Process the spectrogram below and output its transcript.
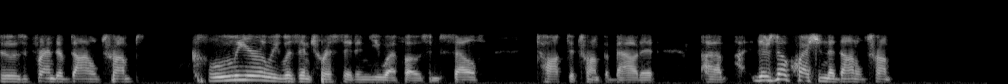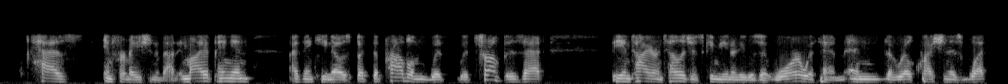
who's a friend of Donald Trump, clearly was interested in UFOs himself, talked to Trump about it. Uh, there's no question that Donald Trump has information about it. In my opinion, I think he knows. But the problem with, with Trump is that the entire intelligence community was at war with him, and the real question is what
